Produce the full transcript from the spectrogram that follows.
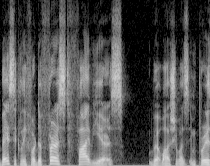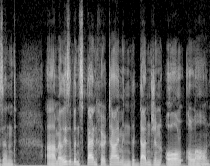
basically, for the first five years while she was imprisoned, um, Elizabeth spent her time in the dungeon all alone.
